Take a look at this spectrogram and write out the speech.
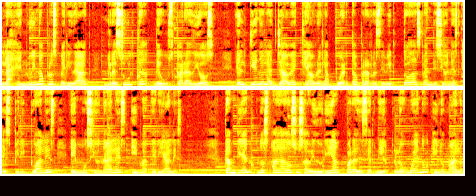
La genuina prosperidad resulta de buscar a Dios. Él tiene la llave que abre la puerta para recibir todas bendiciones espirituales, emocionales y materiales. También nos ha dado su sabiduría para discernir lo bueno y lo malo,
